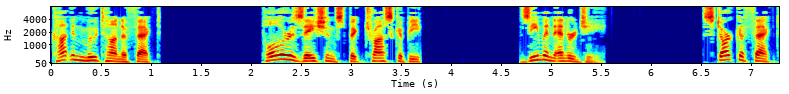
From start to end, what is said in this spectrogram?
Cotton-Mouton effect Polarization spectroscopy Zeeman energy Stark effect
